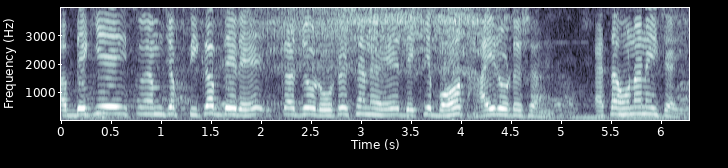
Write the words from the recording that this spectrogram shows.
अब देखिए इसमें हम जब पिकअप दे रहे हैं इसका जो रोटेशन है देखिए बहुत हाई रोटेशन है ऐसा होना नहीं चाहिए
